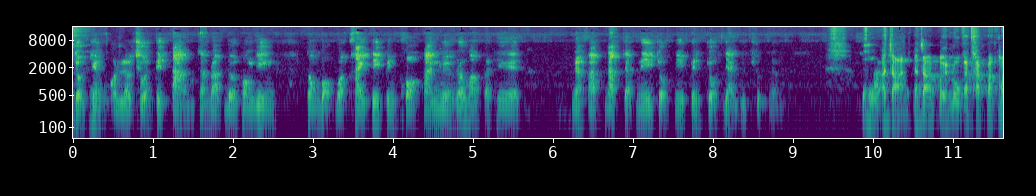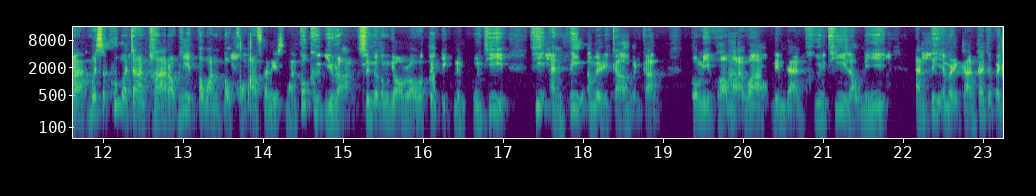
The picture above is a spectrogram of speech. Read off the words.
โจทย์เข้มข้นแล้วชวนติดตามสำหรับโดยพ้องยิ่งต้องบอกว่าใครที่เป็นคอการเมืองระหว่างประเทศนะครับ นับจากนี้โจทย์นี้เป็นโจทย์ใหญ่อีกชุดหนึ่งโอ้โหอาจารย์อาจารย์เปิดโลกทัศน์มากๆ เมื่อสักครู่อาจารย์พาเราที่ตะวันตกของอัฟกานิสถานก็คืออิหร่าน ซึ่งก็ต้องยอมรับว่าเป็นอีกหนึ่งพื้นที่ที่ anti อเมริกาเหมือนกัน ก็มีความหมายว่าดินแดนพื้นที่เหล่านี้ anti อเมริกันก็จะเป็น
